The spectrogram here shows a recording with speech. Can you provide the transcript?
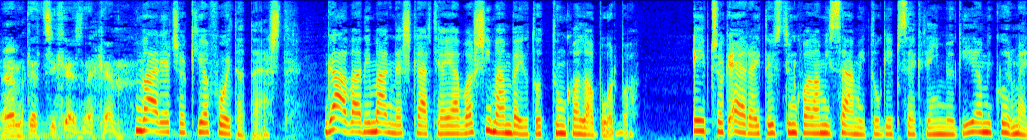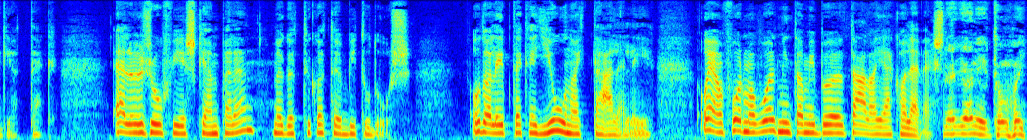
Nem tetszik ez nekem. Várja csak ki a folytatást. Gálváni mágneskártyájával simán bejutottunk a laborba. Épp csak elrejtőztünk valami számítógép szekrény mögé, amikor megjöttek. Elő Zsófi és Kempelen, mögöttük a többi tudós. Oda léptek egy jó nagy tál elé. Olyan forma volt, mint amiből tálalják a levest. De gyanítom, hogy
